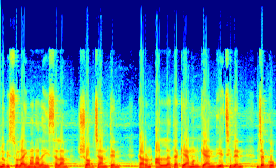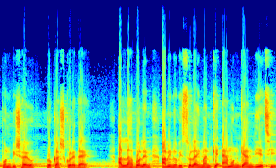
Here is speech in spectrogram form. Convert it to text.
নবী সোলাইমান আলাহিসাল্লাম সব জানতেন, কারণ আল্লাহ তাকে এমন জ্ঞান দিয়েছিলেন যা গোপন বিষয়েও প্রকাশ করে দেয়। আল্লাহ বলেন, আমি নবী সোলাইমানকে এমন জ্ঞান দিয়েছি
